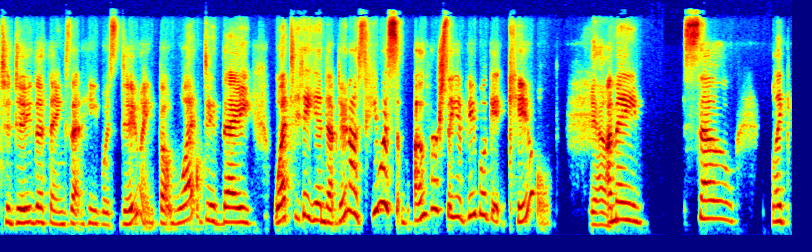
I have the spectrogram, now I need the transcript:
to do the things that he was doing. But what did they, what did he end up doing? He was overseeing people get killed. Yeah. I mean, so like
